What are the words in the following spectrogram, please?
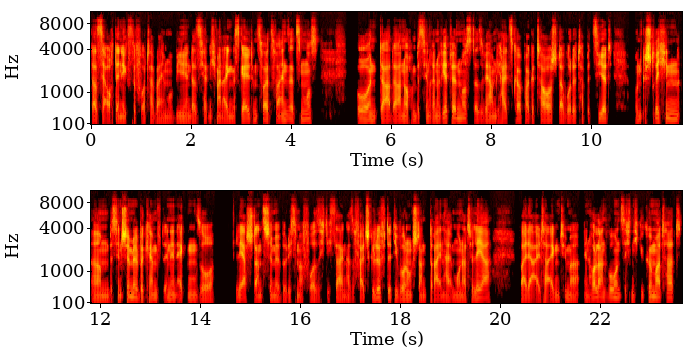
das ist ja auch der nächste Vorteil bei Immobilien, dass ich halt nicht mein eigenes Geld im Zweifelsfall einsetzen muss. Und da da noch ein bisschen renoviert werden musste, also wir haben die Heizkörper getauscht, da wurde tapeziert und gestrichen, ähm, ein bisschen Schimmel bekämpft in den Ecken, so Leerstandsschimmel würde ich es mal vorsichtig sagen, also falsch gelüftet. Die Wohnung stand dreieinhalb Monate leer, weil der alte Eigentümer in Holland wohnt, sich nicht gekümmert hat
